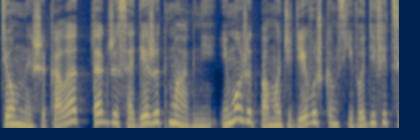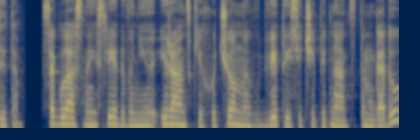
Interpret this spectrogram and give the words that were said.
Темный шоколад также содержит магний и может помочь девушкам с его дефицитом. Согласно исследованию иранских ученых в 2015 году,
